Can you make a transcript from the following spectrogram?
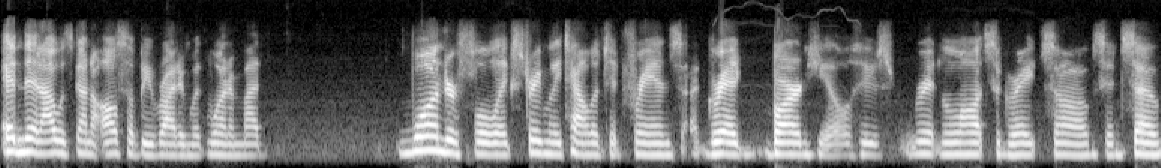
and then I was going to also be writing with one of my wonderful, extremely talented friends, uh, Greg Barnhill, who's written lots of great songs. And so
